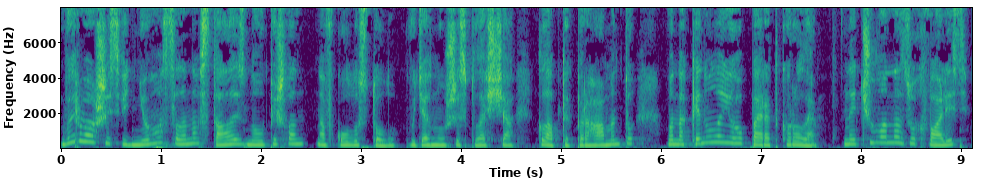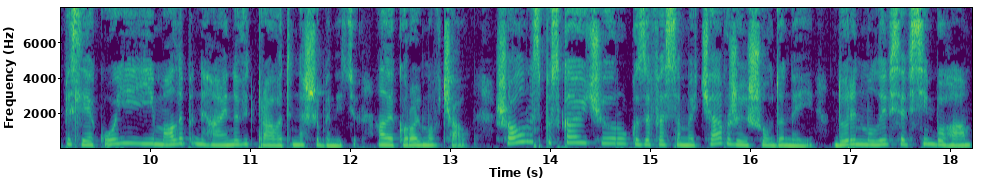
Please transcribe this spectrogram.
Вирвавшись від нього, селена встала і знову пішла навколо столу. Витягнувши з плаща клаптик пергаменту, вона кинула його перед королем. Нечувана зухвалість, після якої її мали б негайно відправити на шибеницю, але король мовчав. Шоул, не спускаючи руку з ефеса меча, вже йшов до неї. Дорін молився всім богам,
